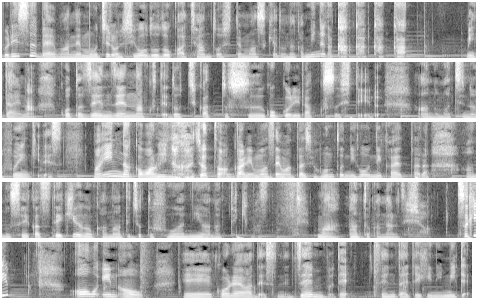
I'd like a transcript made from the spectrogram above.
ブリスベンはねもちろん仕事とかちゃんとしてますけどなんかみんながカッカッカッカッみたいなこと全然なくてどっちかっていうとすごくリラックスしているあの街の雰囲気です。まあいいんだか悪いんだかちょっと分かりません。私本当日本に帰ったらあの生活できるのかなってちょっと不安にはなってきます。まあなんとかなるでしょう。次 all in all、えー、これはですね全部で全体的に見て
